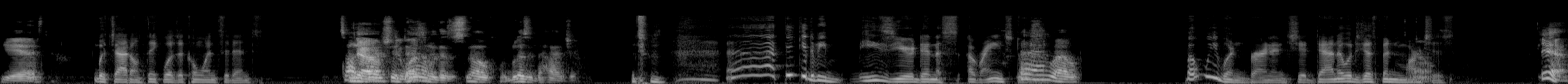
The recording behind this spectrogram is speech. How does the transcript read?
Yeah. which I don't think was a coincidence. It's hard No, to burn shit it down wasn't. when there's a snow, a blizzard behind you. Uh, I think it'd be easier than a rainstorm. Eh, well, But we weren't burning shit down. It would have just been marches. Yeah.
